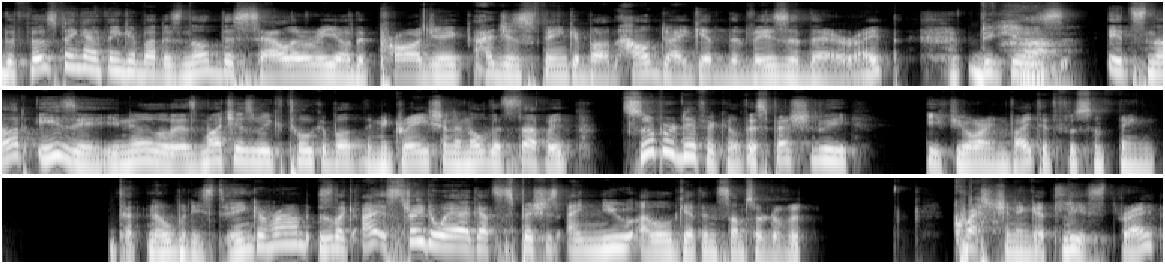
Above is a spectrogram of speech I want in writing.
the first thing I think about is not the salary or the project. I just think about how do I get the visa there, right? Because huh. it's not easy, you know. As much as we talk about the immigration and all that stuff, it's super difficult, especially if you are invited for something that nobody's doing around. It's like I straight away I got suspicious. I knew I will get in some sort of a questioning at least, right?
